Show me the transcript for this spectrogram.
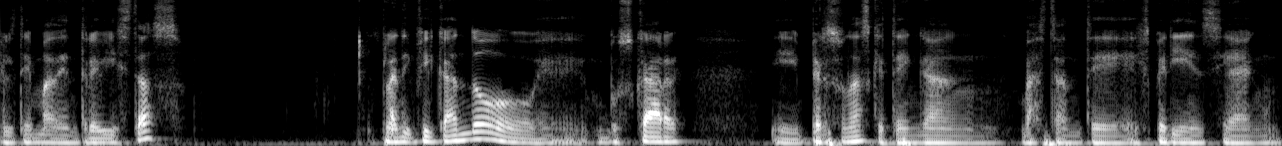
el tema de entrevistas planificando eh, buscar eh, personas que tengan bastante experiencia en un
